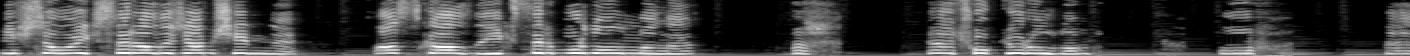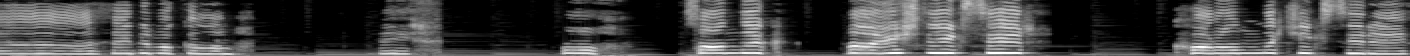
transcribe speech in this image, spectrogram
İşte o iksir alacağım şimdi. Az kaldı. İksir burada olmalı. Ya çok yoruldum. Of. Ee, hadi bakalım. Eh, Oh. Sandık. Ha işte iksir. Karanlık iksiri.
